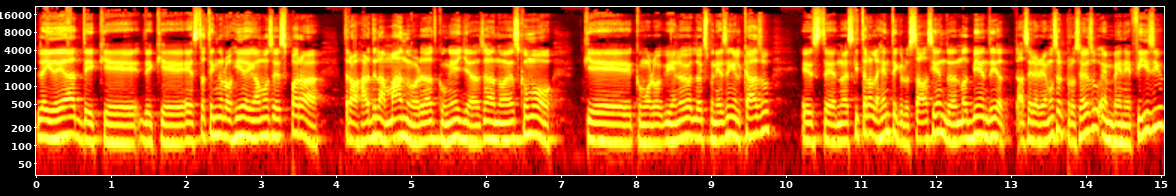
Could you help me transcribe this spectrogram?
la idea de que, de que esta tecnología, digamos, es para trabajar de la mano, ¿verdad? Con ella. O sea, no es como que, como lo, bien lo, lo exponías en el caso, este, no es quitar a la gente que lo estaba haciendo, es más bien de aceleremos el proceso en beneficio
